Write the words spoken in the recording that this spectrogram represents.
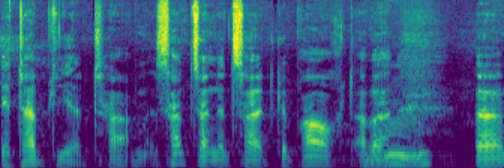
etabliert haben. Es hat seine Zeit gebraucht, aber mhm. äh,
